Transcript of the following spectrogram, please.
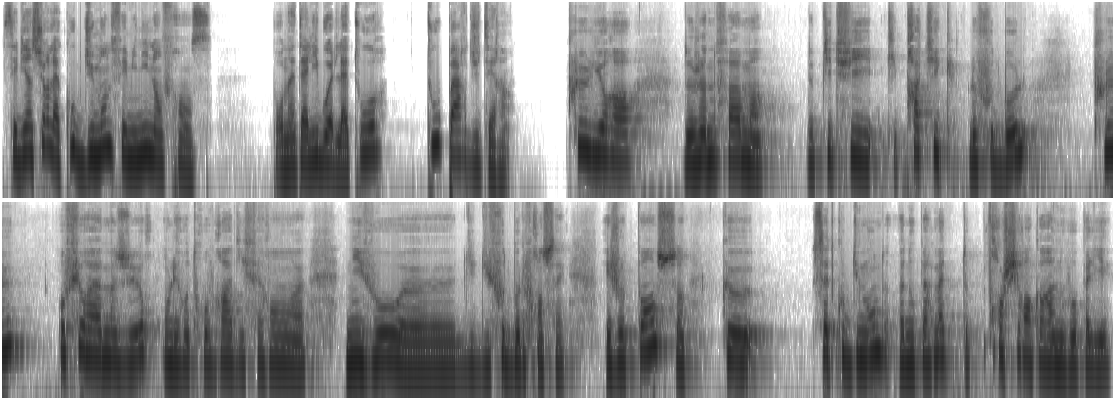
c'est bien sûr la Coupe du Monde féminine en France. Pour Nathalie Bois de la Tour, tout part du terrain. Plus il y aura de jeunes femmes, de petites filles qui pratiquent le football, plus au fur et à mesure, on les retrouvera à différents euh, niveaux euh, du, du, football français. Et je pense que cette Coupe du Monde va nous permettre de franchir encore un nouveau palier.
